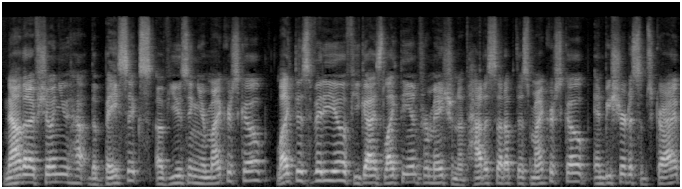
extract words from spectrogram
Now that I've shown you how, the basics of using your microscope, like this video if you guys like the information of how to set up this microscope and be sure to subscribe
